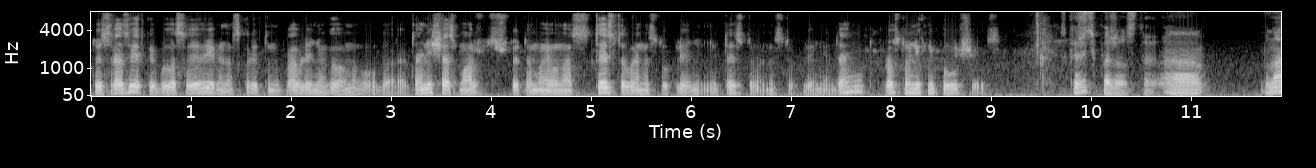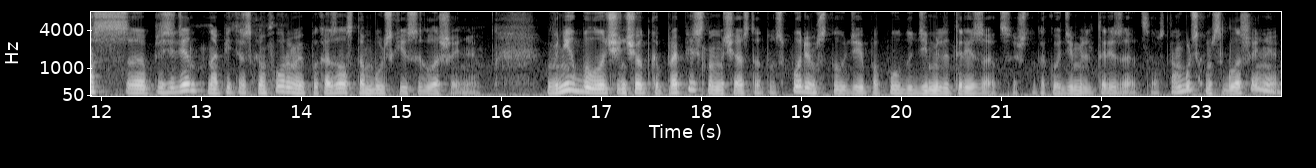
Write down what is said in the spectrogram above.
То есть разведкой было своевременно скрыто направление главного удара. Это они сейчас мажут, что это мы у нас тестовое наступление, не тестовое наступление. Да нет, просто у них не получилось. Скажите, пожалуйста, а у нас э, президент на Питерском форуме показал Стамбульские соглашения. В них было очень четко прописано, мы часто тут спорим в студии по поводу демилитаризации. Что такое демилитаризация? В Стамбульском соглашении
